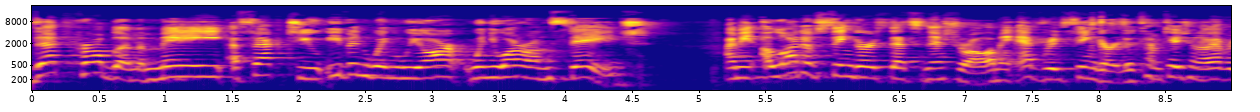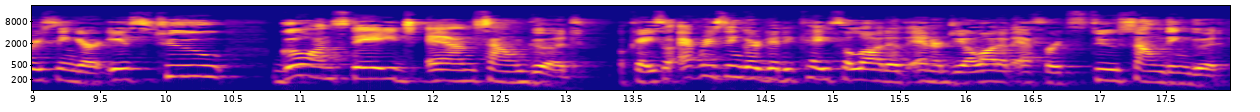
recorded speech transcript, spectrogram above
that problem may affect you even when we are when you are on stage. I mean, a lot of singers that's natural. I mean, every singer, the temptation of every singer is to go on stage and sound good. Okay, so every singer dedicates a lot of energy, a lot of efforts to sounding good.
